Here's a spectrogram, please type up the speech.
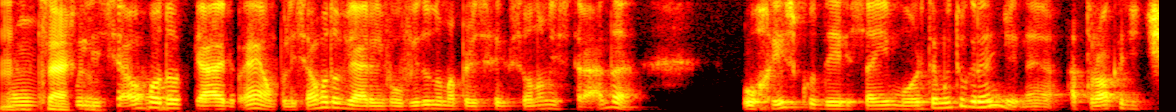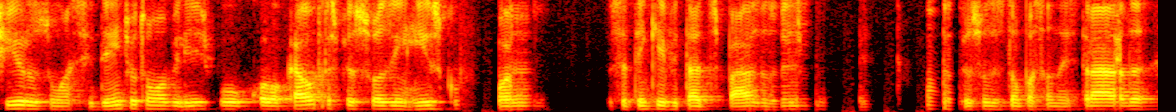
Uhum. Um certo. policial rodoviário, é, um policial rodoviário envolvido numa perseguição numa estrada, o risco dele sair morto é muito grande, né? A troca de tiros, um acidente automobilístico, colocar outras pessoas em risco, você tem que evitar disparos, às vezes as pessoas estão passando na estrada,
